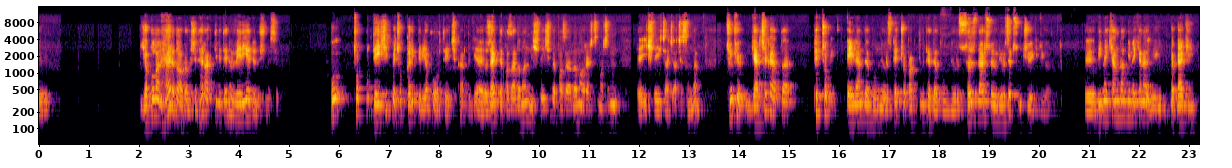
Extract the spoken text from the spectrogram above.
yapılan her davranışın, her aktivitenin veriye dönüşmesi. Bu çok değişik ve çok garip bir yapı ortaya çıkardı. Yani özellikle pazarlamanın işleyişi ve pazarlama araştırmasının e, işleyişi açısından. Çünkü gerçek hayatta pek çok eylemde bulunuyoruz, pek çok aktivitede bulunuyoruz, sözler söylüyoruz, hepsi uçuyor gidiyor. E, bir mekandan bir mekana e, belki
